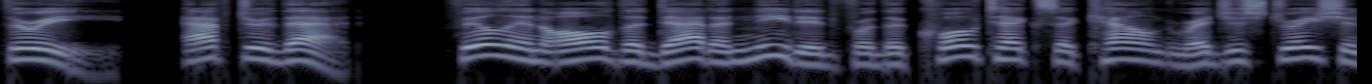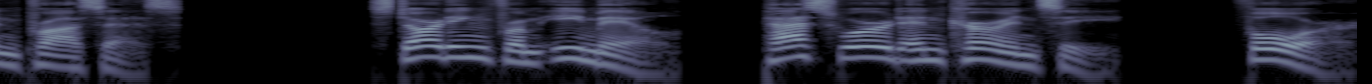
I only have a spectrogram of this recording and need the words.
3. After that, fill in all the data needed for the Quotex account registration process. Starting from email, password and currency. 4.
